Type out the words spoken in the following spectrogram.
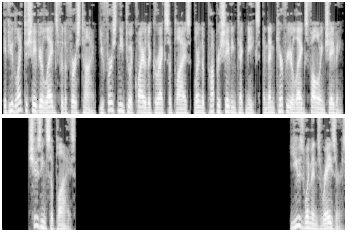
If you'd like to shave your legs for the first time, you first need to acquire the correct supplies, learn the proper shaving techniques, and then care for your legs following shaving. Choosing supplies. Use women's razors.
